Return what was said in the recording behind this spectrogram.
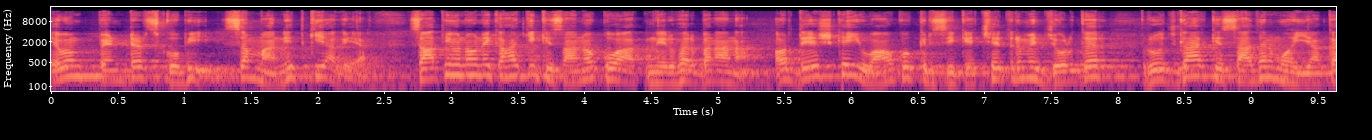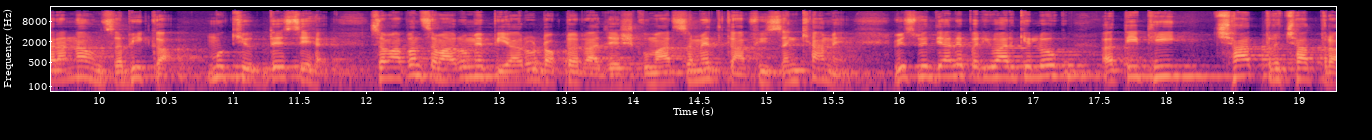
एवं पेंटर्स को भी सम्मानित किया गया। साथ ही उन्होंने कहा कि किसानों को आत्मनिर्भर बनाना और देश के युवाओं को कृषि के क्षेत्र में जोड़कर रोज़गार के साधन मुहैया कराना उन सभी का मुख्य उद्देश्य है। समापन समारोह में पीआरओ डॉक्टर राजेश कुमार समेत काफ़ी संख्या में विश्वविद्यालय परिवार के लोग, अतिथि छात्र छात्रा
